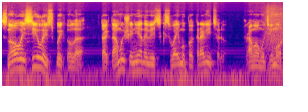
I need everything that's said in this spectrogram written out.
С новой силой вспыхнула тогда мыши ненависть к своему покровителю, хромому Тимуру.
